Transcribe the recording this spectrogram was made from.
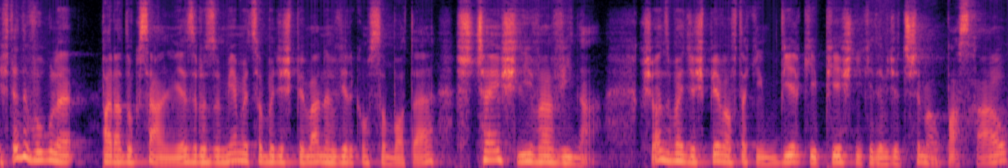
I wtedy w ogóle paradoksalnie zrozumiemy, co będzie śpiewane w Wielką Sobotę. Szczęśliwa wina. Ksiądz będzie śpiewał w takiej wielkiej pieśni, kiedy będzie trzymał paschał.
